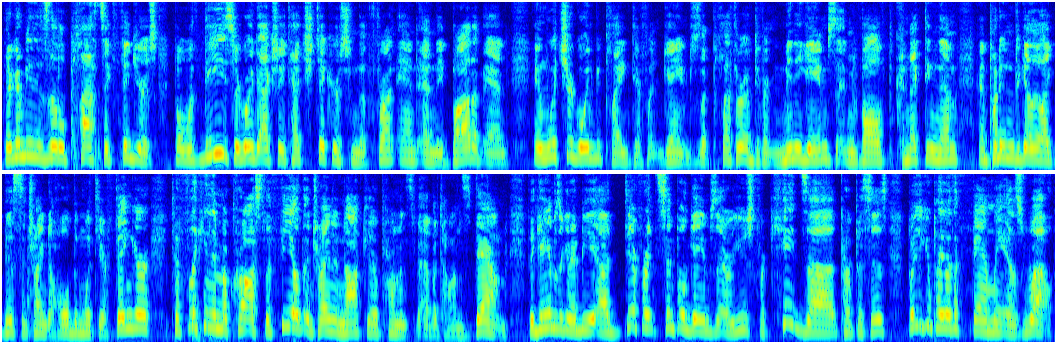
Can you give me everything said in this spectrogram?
they're going to be these little plastic figures, but with these they're going to actually attach stickers from the front end and the bottom end in which you're going to be playing different games. There's a plethora of different mini games that involve connecting them and putting them together like this and trying to hold them with your finger to flicking them across the field and trying to knock your opponent's abatons down. The games are going to be uh, different simple games that are used for kids uh, purposes, but you can play with a family as well.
